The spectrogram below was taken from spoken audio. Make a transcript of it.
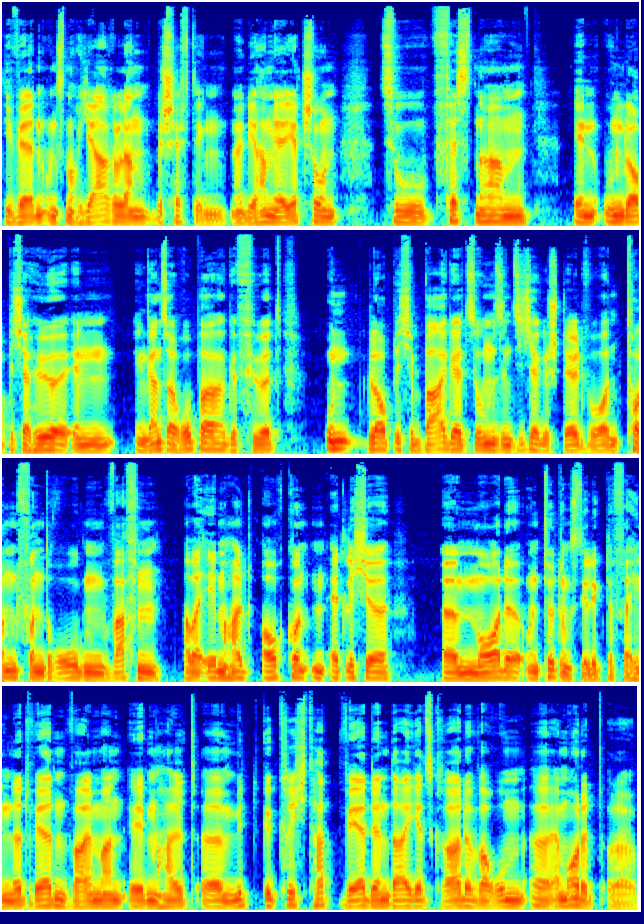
die werden uns noch jahrelang beschäftigen. Ne, die haben ja jetzt schon zu Festnahmen in unglaublicher Höhe in, in ganz Europa geführt. Unglaubliche Bargeldsummen sind sichergestellt worden, Tonnen von Drogen, Waffen, aber eben halt auch konnten etliche äh, Morde und Tötungsdelikte verhindert werden, weil man eben halt äh, mitgekriegt hat, wer denn da jetzt gerade warum äh, ermordet oder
